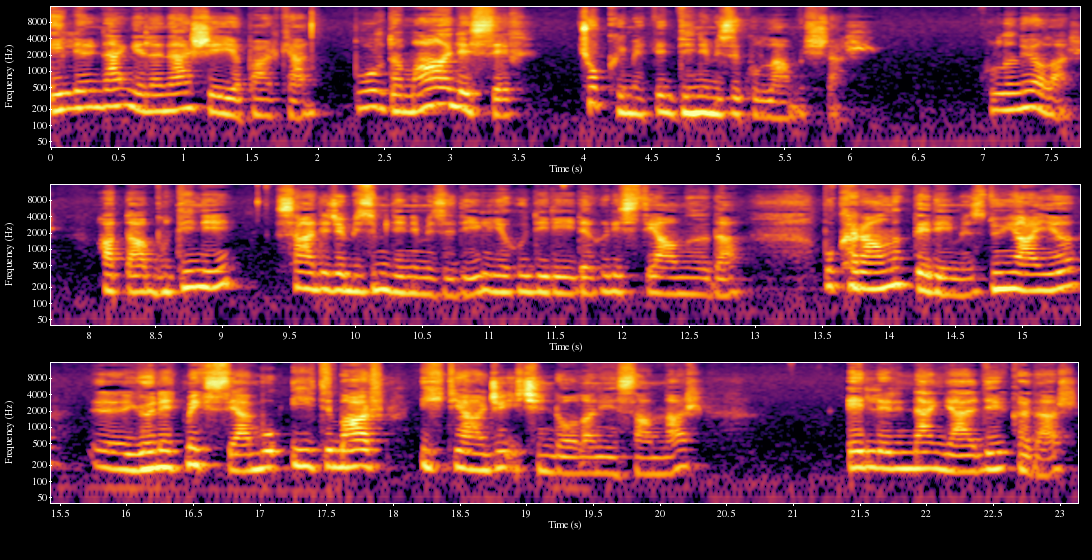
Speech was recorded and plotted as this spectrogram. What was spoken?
ellerinden gelen her şeyi yaparken burada maalesef çok kıymetli dinimizi kullanmışlar. Kullanıyorlar. Hatta bu dini sadece bizim dinimizi değil, Yahudiliği de, Hristiyanlığı da, bu karanlık dediğimiz dünyayı e, yönetmek isteyen bu itibar ihtiyacı içinde olan insanlar ellerinden geldiği kadar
